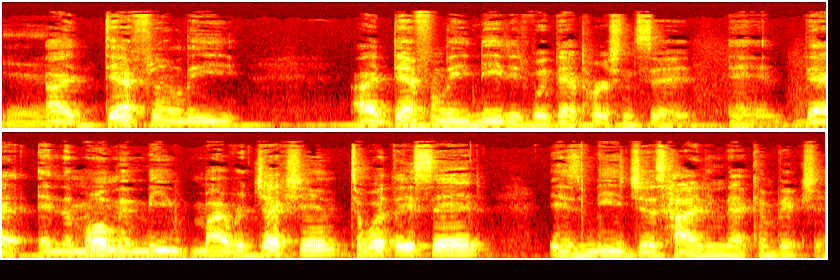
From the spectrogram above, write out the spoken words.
yeah. I definitely I definitely needed what that person said, and that in the moment, me my rejection to what they said is me just hiding that conviction.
